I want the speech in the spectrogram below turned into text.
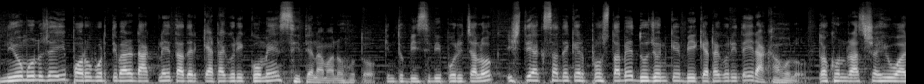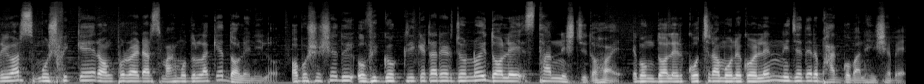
নিয়ম অনুযায়ী পরবর্তীবার ডাকলে তাদের ক্যাটাগরি কমে সিতে নামানো হতো। কিন্তু বিসিবি পরিচালক ইশতিয়াক সাদেকের প্রস্তাবে দুজনকে বি ক্যাটাগরিতেই রাখা হলো। তখন রাজশাহী ওয়ারিয়র্স মুশফিককে রংপুর রাইডার্স মাহমুদুল্লাহকে দলে নিল। অবশেষে দুই অভিজ্ঞ ক্রিকেটারের জন্যই দলে স্থান নিশ্চিত হয় এবং দলের কোচরা মনে করলেন নিজেদের ভাগ্যবান হিসেবে।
